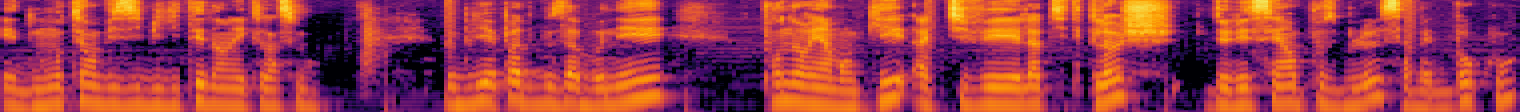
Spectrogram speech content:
et de monter en visibilité dans les classements. N'oubliez pas de vous abonner pour ne rien manquer, activez la petite cloche, de laisser un pouce bleu, ça m'aide beaucoup.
